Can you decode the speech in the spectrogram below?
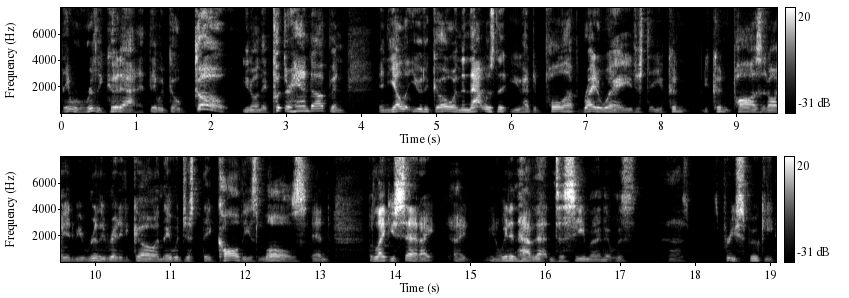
they were really good at it. They would go go, you know, and they put their hand up and and yell at you to go and then that was that you had to pull up right away. You just you couldn't you couldn't pause at all. You had to be really ready to go and they would just they call these lulls and but like you said i i you know we didn't have that in Tacima and it was uh, it's pretty spooky.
